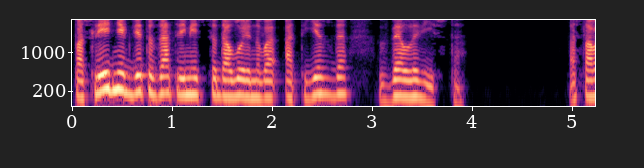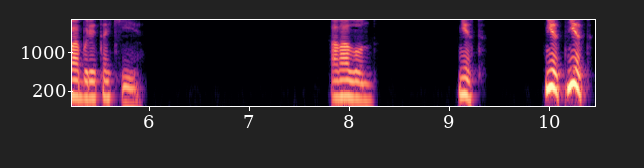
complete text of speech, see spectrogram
Последняя где-то за три месяца до Лориного отъезда в Белла-Виста. А слова были такие. Авалон. Нет. Нет, нет.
